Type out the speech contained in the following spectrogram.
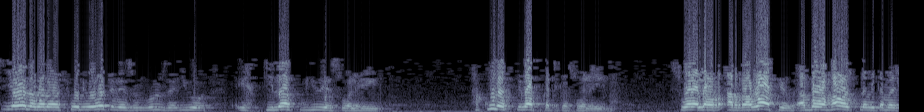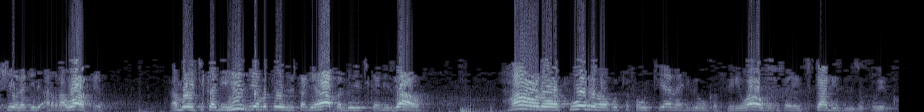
Sijaona mwanawachuoni wowote anayezungumza juu ikhtilafu juu ya suala hili. Hakuna ikhtilafu katika suala hili. Suala la arrawafidh ambao hawa tunawita mashia lakini arrawafidh ambao itikadi hizi ambazo tunazitaja hapa ndio itikadi zao. Hawa wanawachuoni hawakutofautiana juu ya ukafiri wao kutokana na itikadi zilizokuweko.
